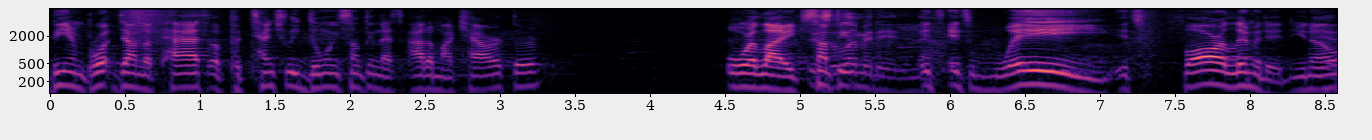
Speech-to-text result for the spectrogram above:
being brought down the path of potentially doing something that's out of my character or like something eliminated now. it's it's way it's far limited you know?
